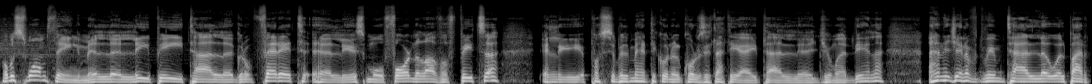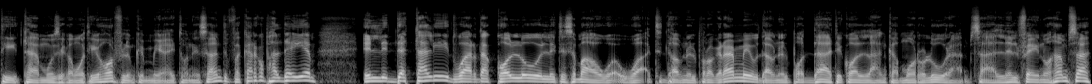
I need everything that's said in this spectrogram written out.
U Swamp Thing mill-LP e tal-grupp Ferret eh, li jismu For the Love of Pizza li possibilment ikun il-kurzita tiegħi tal-ġimgħa d-dieħla. Għani ġena f'tmim tal-ewwel parti ta' mużika motiħor fl-imkien miegħi Tony Sant, fakkarkom bħal dejjem Il-dettalji dwar dak kollu li tisimgħu waqt dawn il-programmi u dawn il-poddati kollha anke mmorru lura sa l-2005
